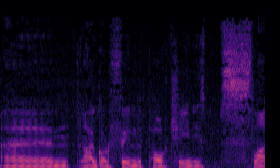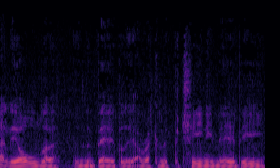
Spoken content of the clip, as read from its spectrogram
Um, I've got a feeling the porcini is slightly older than the Babley. I reckon the porcini may be,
